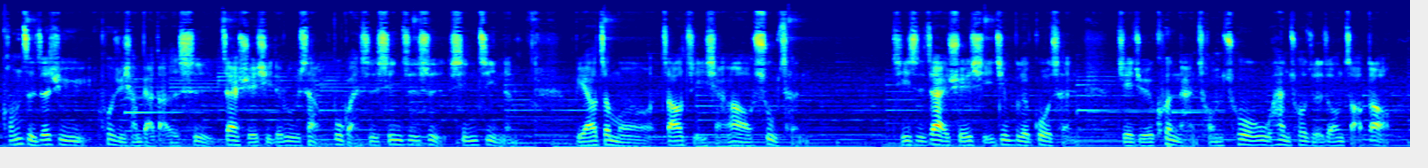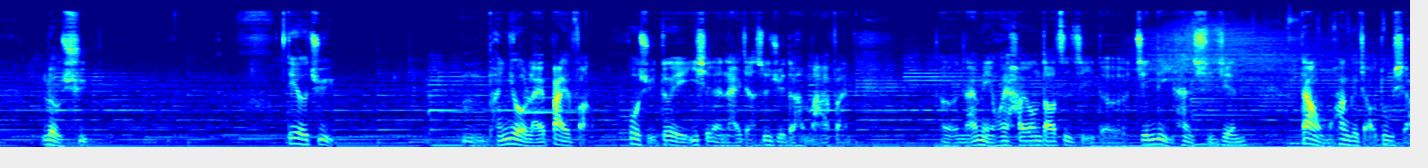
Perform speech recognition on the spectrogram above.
孔子这句或许想表达的是，在学习的路上，不管是新知识、新技能，不要这么着急想要速成。其实，在学习进步的过程，解决困难，从错误和挫折中找到乐趣。第二句。嗯，朋友来拜访，或许对一些人来讲是觉得很麻烦，呃，难免会耗用到自己的精力和时间。但我们换个角度想，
